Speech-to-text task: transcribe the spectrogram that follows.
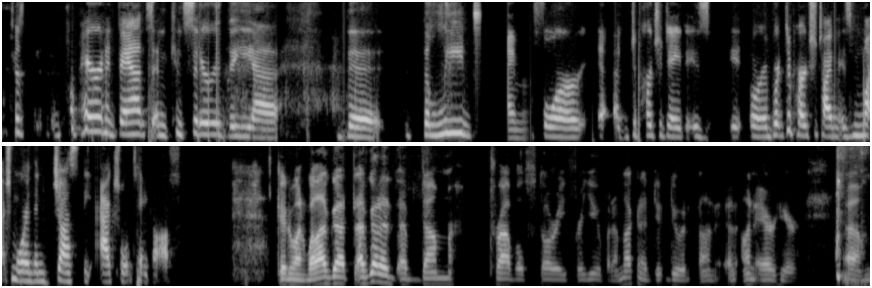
just prepare in advance and consider the uh, the the lead time for a departure date is or a departure time is much more than just the actual takeoff. Good one. Well, I've got I've got a, a dumb travel story for you, but I'm not going to do, do, it on on air here. Um,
